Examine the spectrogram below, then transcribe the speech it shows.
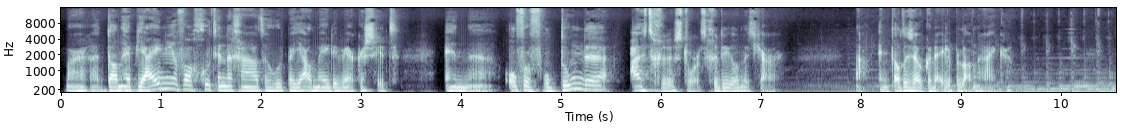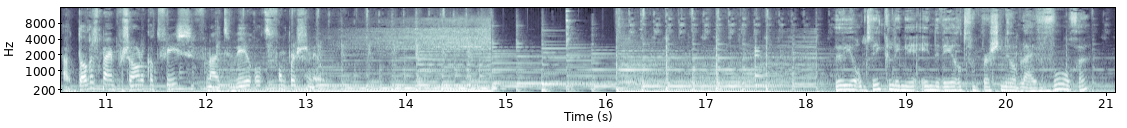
Maar uh, dan heb jij in ieder geval goed in de gaten hoe het bij jouw medewerkers zit. En uh, of er voldoende uitgerust wordt gedurende het jaar. Nou, en dat is ook een hele belangrijke. Nou, dat is mijn persoonlijk advies vanuit de wereld van personeel. Wil je ontwikkelingen in de wereld van personeel blijven volgen?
